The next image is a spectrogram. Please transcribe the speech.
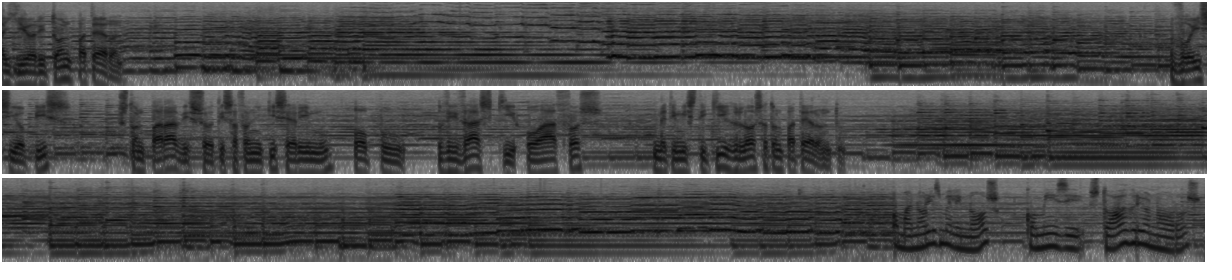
Πύρα Αγιοριτών Πατέρων. Βοή σιωπής στον παράδεισο της Αθωνικής ερήμου, όπου διδάσκει ο Άθος με τη μυστική γλώσσα των πατέρων του. Κομίζει στο Άγριον Όρος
